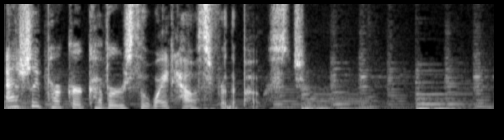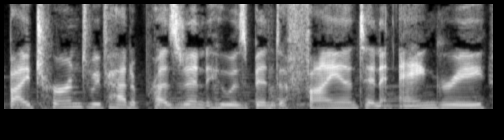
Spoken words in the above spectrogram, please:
Ashley Parker covers the White House for The Post. By turns, we've had a president who has been defiant and angry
